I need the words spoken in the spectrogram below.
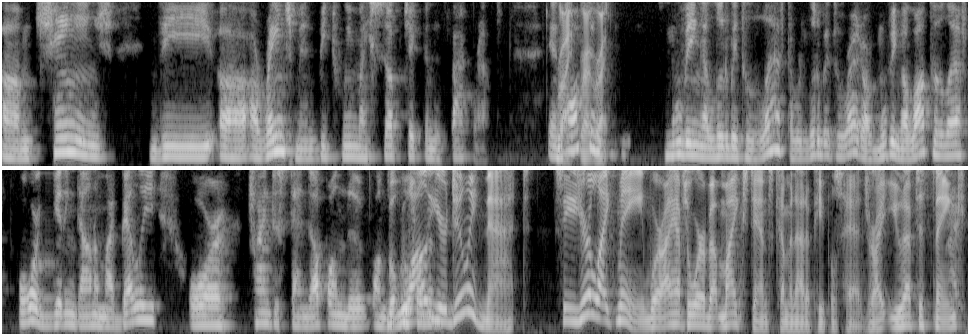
um, change the uh, arrangement between my subject and its background. And right, often right, right. moving a little bit to the left or a little bit to the right or moving a lot to the left or getting down on my belly or trying to stand up on the on the But while you're doing that, see you're like me where I have to worry about mic stands coming out of people's heads, right? You have to think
